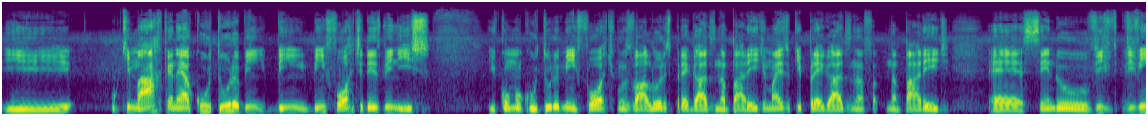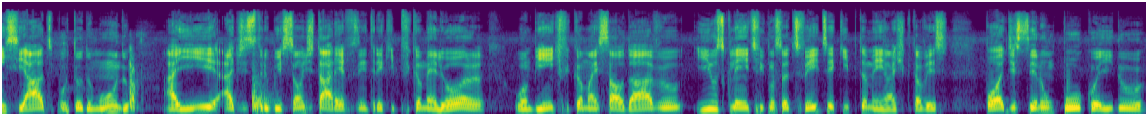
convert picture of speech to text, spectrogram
e o que marca né, a cultura bem, bem, bem forte desde o início. E com uma cultura bem forte, com os valores pregados na parede, mais do que pregados na, na parede, é, sendo vi, vivenciados por todo mundo, aí a distribuição de tarefas entre a equipe fica melhor, o ambiente fica mais saudável e os clientes ficam satisfeitos e a equipe também. Eu acho que talvez pode ser um pouco aí do,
